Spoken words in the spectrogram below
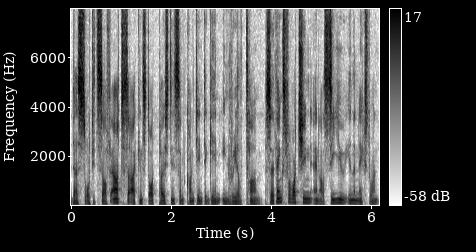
does sort itself out so I can start posting some content again in real time. So thanks for watching, and I'll see you in the next one.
